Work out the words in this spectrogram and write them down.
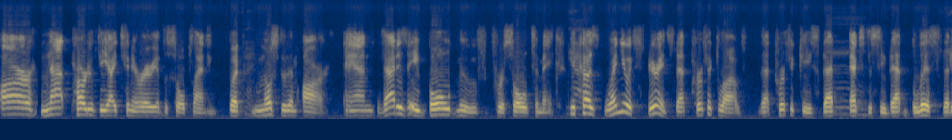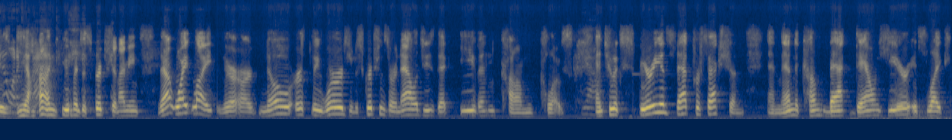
are not part of the itinerary of the soul planning, but okay. most of them are. And that is a bold move for a soul to make. Yeah. Because when you experience that perfect love, that perfect peace, that mm. ecstasy, that bliss that is beyond human description. I mean, that white light, there are no earthly words or descriptions or analogies that even come close. Yeah. And to experience that perfection and then to come back down here, it's like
